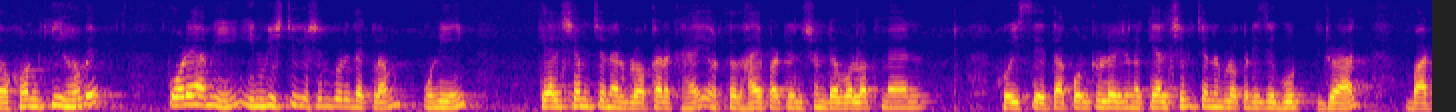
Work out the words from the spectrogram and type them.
তখন কি হবে? পরে আমি ইনভেস্টিগেশন করে দেখলাম উনি ক্যালসিয়াম চ্যানেল ব্লকার খায়, অর্থাৎ হাইপারটেনশন ডেভেলপমেন্ট হয়েছে তা কন্ট্রোলের জন্য calcium channel blocker is a good drug but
